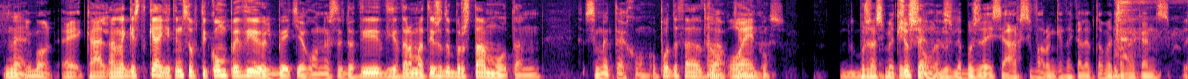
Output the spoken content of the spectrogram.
Ναι. Λοιπόν, ε, καλ... Αναγκαστικά, γιατί είναι στο οπτικό μου πεδίο οι Ολυμπιακοί αγώνες. Δηλαδή διαδραματίζονται μπροστά μου όταν συμμετέχω. Οπότε θα Καλά, δω. ο και ένας. Λίγο. Μπορείς να συμμετέχεις Ποιος σε όλους. ένας; Δηλαδή, μπορείς να είσαι άρση βαρών και 10 λεπτά μετά να κάνεις ε,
